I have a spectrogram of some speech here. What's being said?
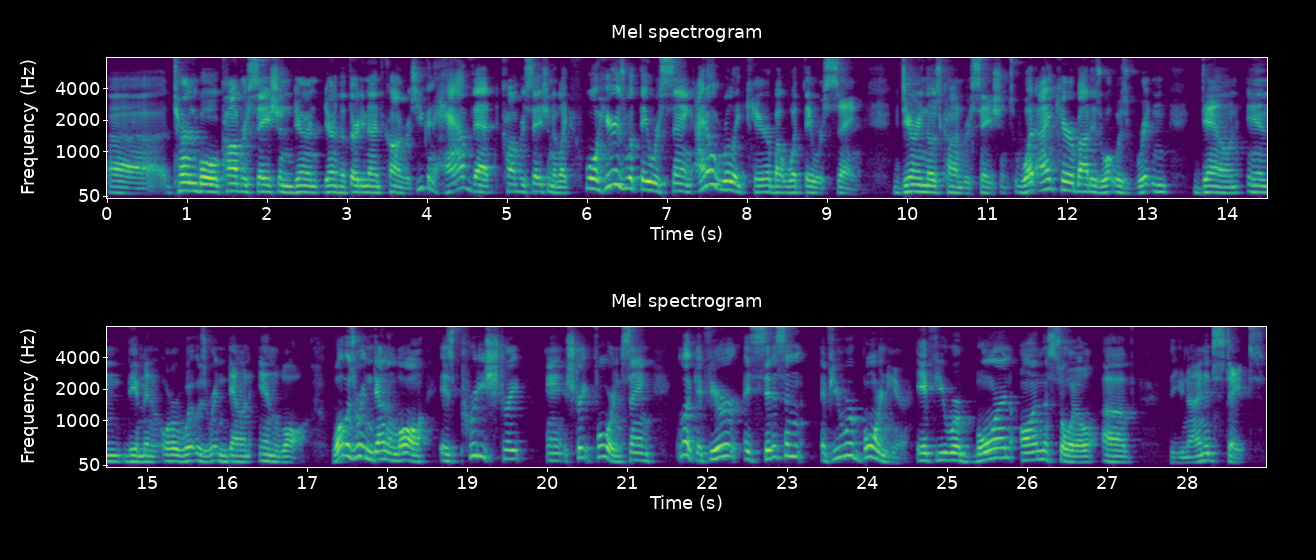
uh, Turnbull conversation during during the 39th Congress. You can have that conversation of like, well, here's what they were saying. I don't really care about what they were saying during those conversations. What I care about is what was written down in the amendment or what was written down in law. What was written down in law is pretty straight and straightforward and saying, look, if you're a citizen, if you were born here, if you were born on the soil of the United States,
